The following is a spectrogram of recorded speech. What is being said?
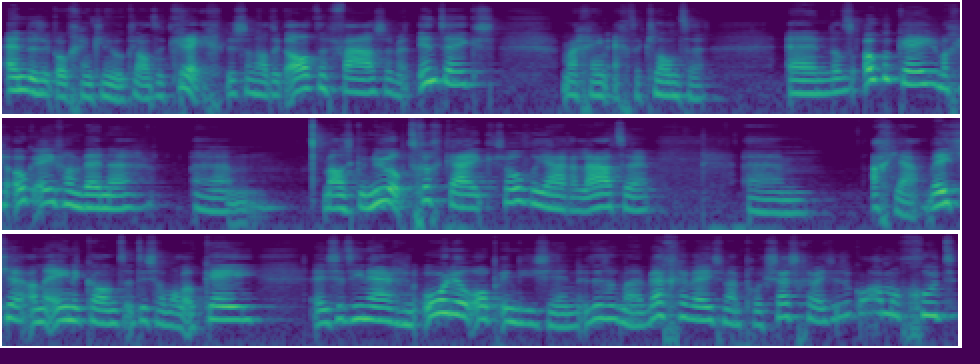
En dus ik ook geen nieuwe klanten kreeg. Dus dan had ik altijd een fase met intakes, maar geen echte klanten. En dat is ook oké, mag je ook even aan wennen. Um, maar als ik er nu op terugkijk, zoveel jaren later. Um, ach ja, weet je, aan de ene kant, het is allemaal oké. Er zit hier nergens een oordeel op in die zin. Het is ook mijn weg geweest, mijn proces geweest. Het is ook allemaal goed.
